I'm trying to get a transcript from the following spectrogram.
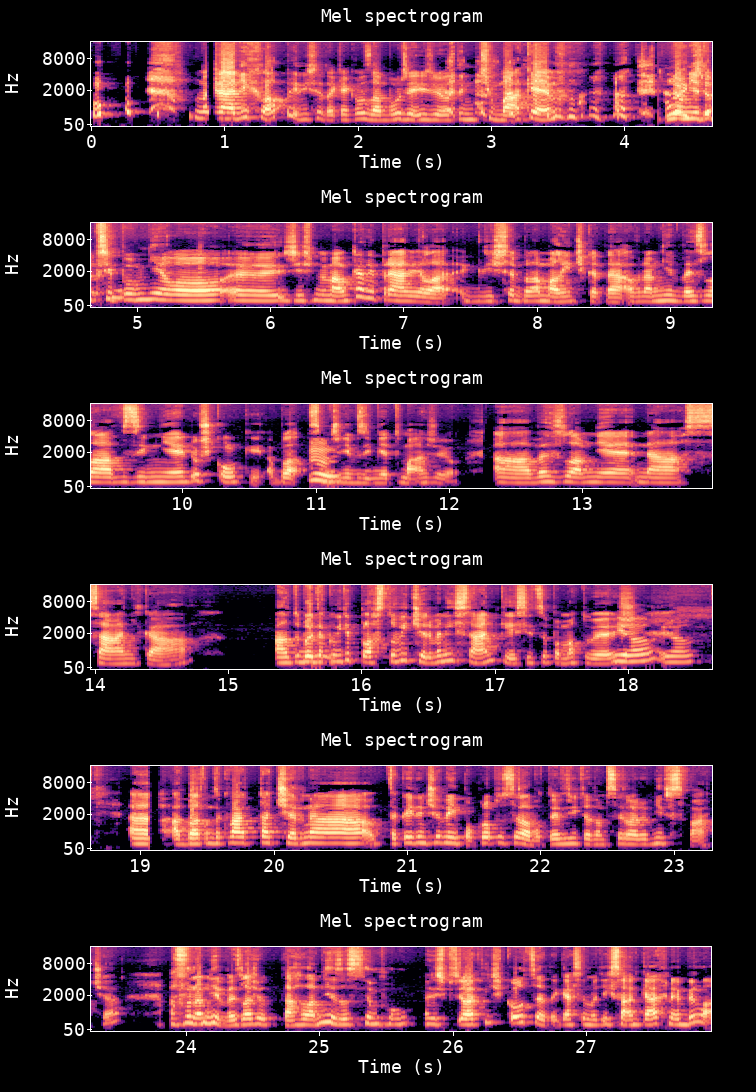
Mají rádi chlapy, když se tak jako zabořejí, že jo, tím čumákem. no mě to připomnělo, eh, že mi mamka vyprávěla, když jsem byla maličkatá a ona mě vezla v zimě do školky a byla mm. samozřejmě v zimě tma, že jo. A vezla mě na sáňkách, ale to byly takový ty plastový červený sáňky, jestli co pamatuješ. Jo, jo. A byla tam taková ta černá, takový ten černý poklop, co se dal otevřít a tam se dala dovnitř sváča. A ona mě vezla, že tahla mě za sebou. A když přijela k té školce, tak já jsem na těch sánkách nebyla.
